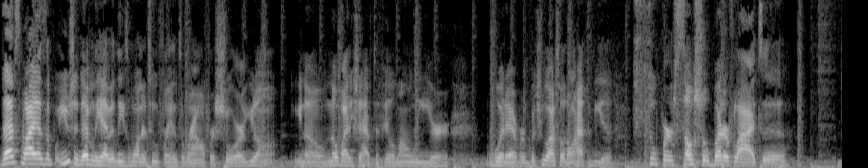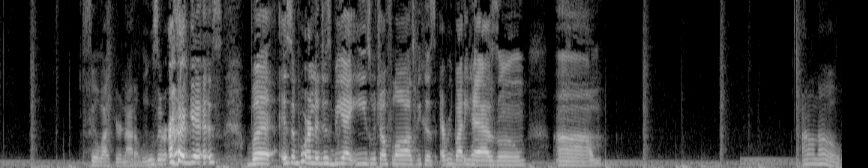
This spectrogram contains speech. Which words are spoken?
that's why it's a, you should definitely have at least one or two friends around for sure. You don't, you know, nobody should have to feel lonely or whatever. But you also don't have to be a super social butterfly to feel like you're not a loser, I guess. But it's important to just be at ease with your flaws because everybody has them. Um, I don't know.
